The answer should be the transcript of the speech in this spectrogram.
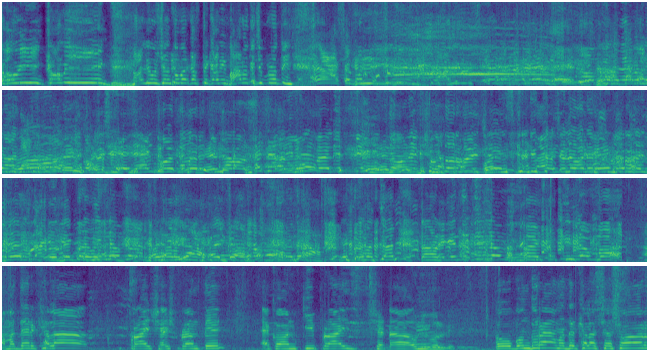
কামিং কামিং আলী হোসেন তোমার কাছ থেকে আমি ভালো কিছু প্রতি হ্যাঁ, আশা করি আলী হোসেন। অনেক সুন্দর হয়েছে স্ক্রিনটা আসলে অনেক সুন্দর হয়েছে। তো দেখতে পাচ্ছেন। এই দেখতে পাচ্ছেন? তাহলে কিন্তু তিন নম্বর হয়েছে, তিন নম্বর। আমাদের খেলা প্রায় শেষ প্রান্তে এখন কি প্রাইজ সেটা উনি বলবে তো বন্ধুরা আমাদের খেলা শেষ হওয়ার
